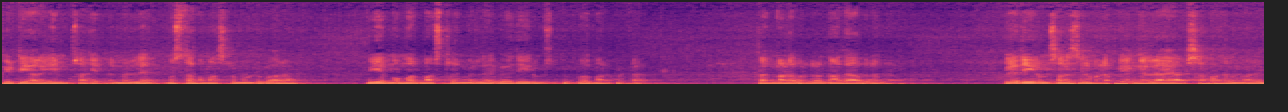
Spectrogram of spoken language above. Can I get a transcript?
P T Raheem Sahib M L A Mustafa master Mundupara V M Umar master M L A വേദിയിലും ബഹുമാനപ്പെട്ട തങ്ങളവർ നാദാപുരം വേദിയിലും സദസ്സിലുമുള്ള പ്രിയങ്കരായ സഹോദരന്മാരെ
